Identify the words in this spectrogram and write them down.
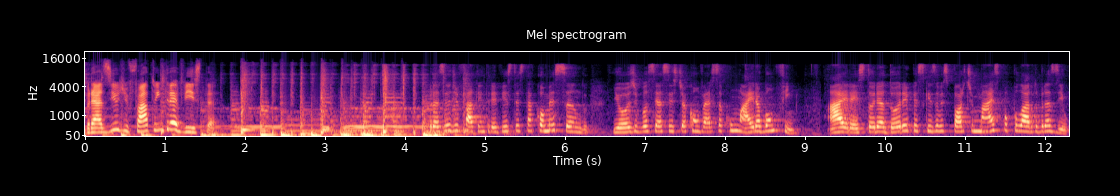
Brasil de Fato Entrevista. O Brasil de Fato Entrevista está começando e hoje você assiste a conversa com Aira Bonfim. Aira é historiadora e pesquisa o esporte mais popular do Brasil.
